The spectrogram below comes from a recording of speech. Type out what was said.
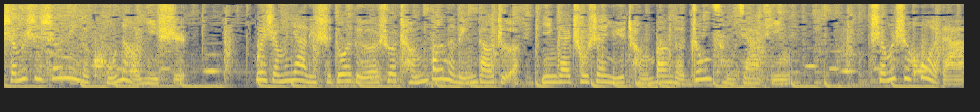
什么是生命的苦恼意识？为什么亚里士多德说城邦的领导者应该出身于城邦的中层家庭？什么是豁达？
